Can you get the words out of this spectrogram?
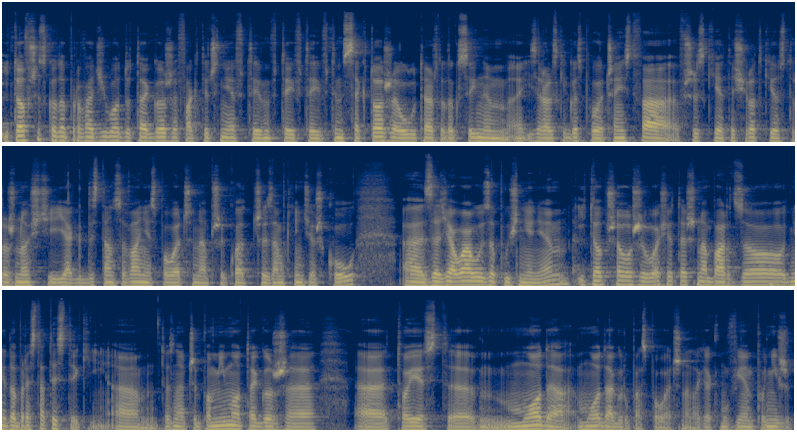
I to wszystko doprowadziło doprowadziło do tego, że faktycznie w tym, w tej, w tej, w tym sektorze ultraortodoksyjnym izraelskiego społeczeństwa wszystkie te środki ostrożności, jak dystansowanie społeczne na przykład, czy zamknięcie szkół, e, zadziałały z opóźnieniem i to przełożyło się też na bardzo niedobre statystyki. E, to znaczy, pomimo tego, że e, to jest młoda, młoda grupa społeczna, tak jak mówiłem, poniżej,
